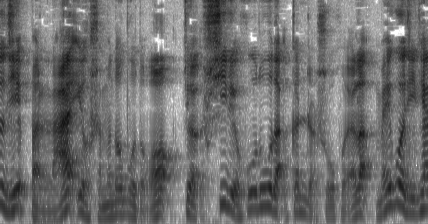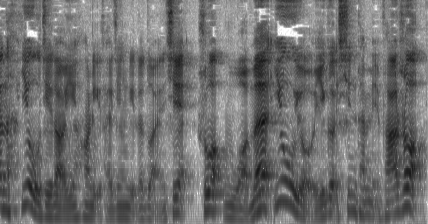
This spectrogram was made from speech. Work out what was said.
自己本来又什么都不懂，就稀里糊涂的跟着赎回了。没过几天呢，又接到银行理财经理的短信，说我们又有一个新产品发售，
